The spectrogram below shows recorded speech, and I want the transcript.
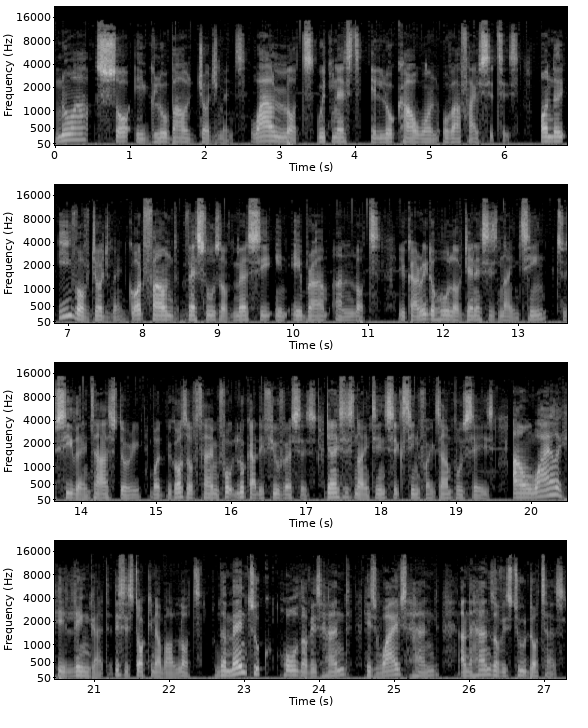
Noah saw a global judgment, while Lot witnessed a local one over five cities. On the eve of judgment, God found vessels of mercy in Abraham and Lot. You can read the whole of Genesis 19 to see the entire story, but because of time, look at a few verses. Genesis 19 16, for example, says, And while he lingered, this is talking about Lot, the men took hold of his hand, his wife's hand, and the hands of his two daughters,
